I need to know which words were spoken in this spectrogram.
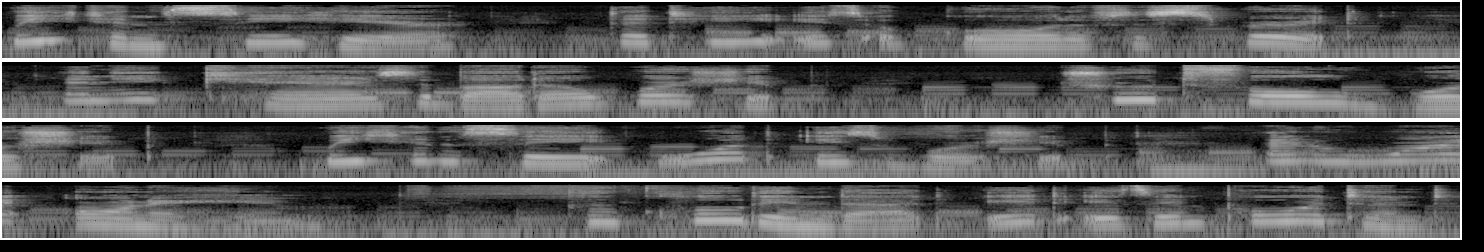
We can see here that he is a God of the spirit and he cares about our worship. Truthful worship. We can say what is worship and why honor him, concluding that it is important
